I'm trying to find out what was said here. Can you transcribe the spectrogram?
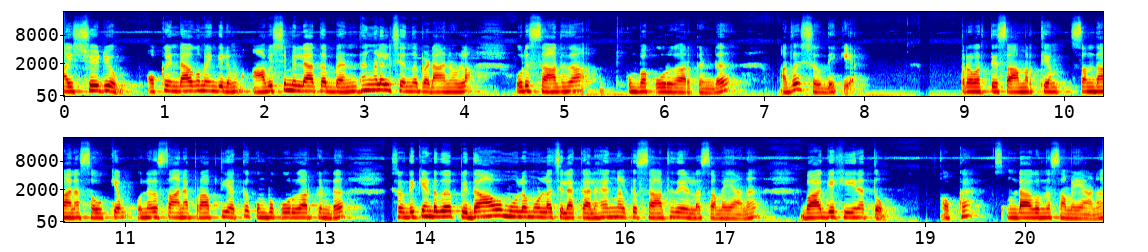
ഐശ്വര്യവും ഒക്കെ ഉണ്ടാകുമെങ്കിലും ആവശ്യമില്ലാത്ത ബന്ധങ്ങളിൽ ചെന്ന് പെടാനുള്ള ഒരു സാധ്യത കുംഭക്കൂറുകാർക്കുണ്ട്. അത് ശ്രദ്ധിക്കുക. പ്രവൃത്തി സാമർഥ്യം സന്താന സൗഖ്യം ഉന്നത സ്ഥാനപ്രാപ്തിയൊക്കെ കുംഭക്കൂറുകാർക്കുണ്ട്. ശ്രദ്ധിക്കേണ്ടത് പിതാവ് മൂലമുള്ള ചില കലഹങ്ങൾക്ക് സാധ്യതയുള്ള സമയമാണ് ഭാഗ്യഹീനത്വം ഒക്കെ ഉണ്ടാകുന്ന സമയമാണ്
